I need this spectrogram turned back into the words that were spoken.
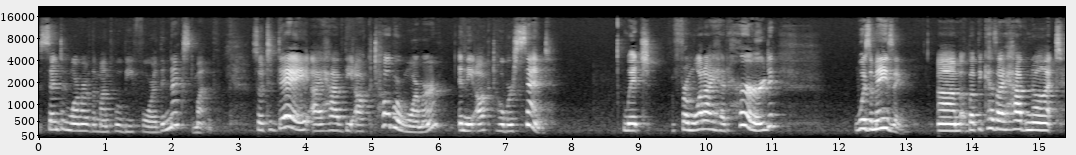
scent and warmer of the month will be for the next month. So today I have the October warmer and the October scent, which from what I had heard was amazing. Um, but because I have not,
